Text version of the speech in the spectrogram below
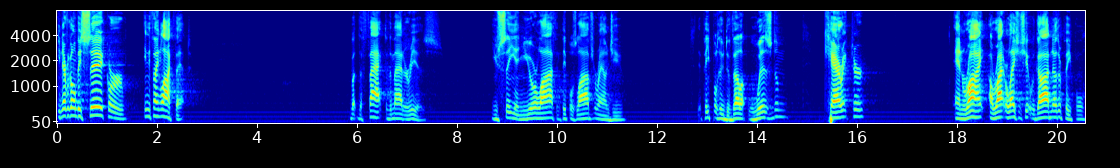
you're never going to be sick or anything like that. But the fact of the matter is, you see in your life and people's lives around you that people who develop wisdom, character, and right, a right relationship with God and other people,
